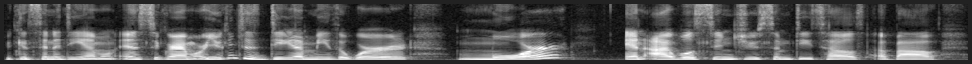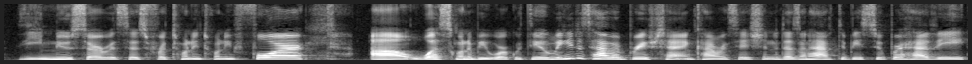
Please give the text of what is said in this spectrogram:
You can send a DM on Instagram or you can just DM me the word more and I will send you some details about the new services for 2024 uh, what's going to be work with you. We can just have a brief chat and conversation. It doesn't have to be super heavy.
